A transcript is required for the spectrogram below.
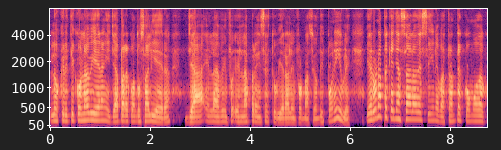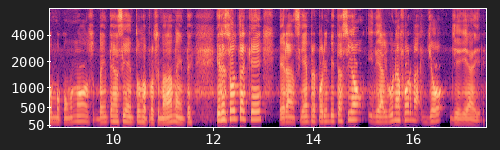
los críticos la vieran y ya para cuando saliera, ya en la, en la prensa estuviera la información disponible. Y era una pequeña sala de cine bastante cómoda, como con unos 20 asientos aproximadamente. Y resulta que eran siempre por invitación y de alguna forma yo llegué a ir.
